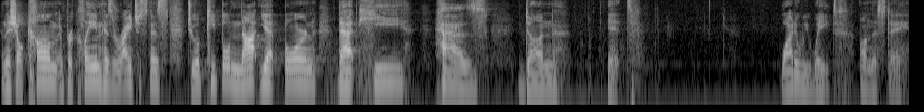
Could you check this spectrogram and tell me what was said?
and they shall come and proclaim his righteousness to a people not yet born, that he has done it. Why do we wait on this day?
